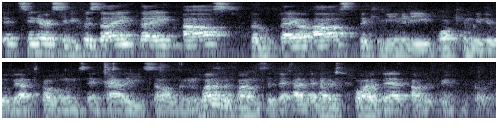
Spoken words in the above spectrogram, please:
It's interesting because they, they asked the they asked the community what can we do about problems and how do you solve them. And one of the ones that they had, they had a, quite a bad public drinking problem.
